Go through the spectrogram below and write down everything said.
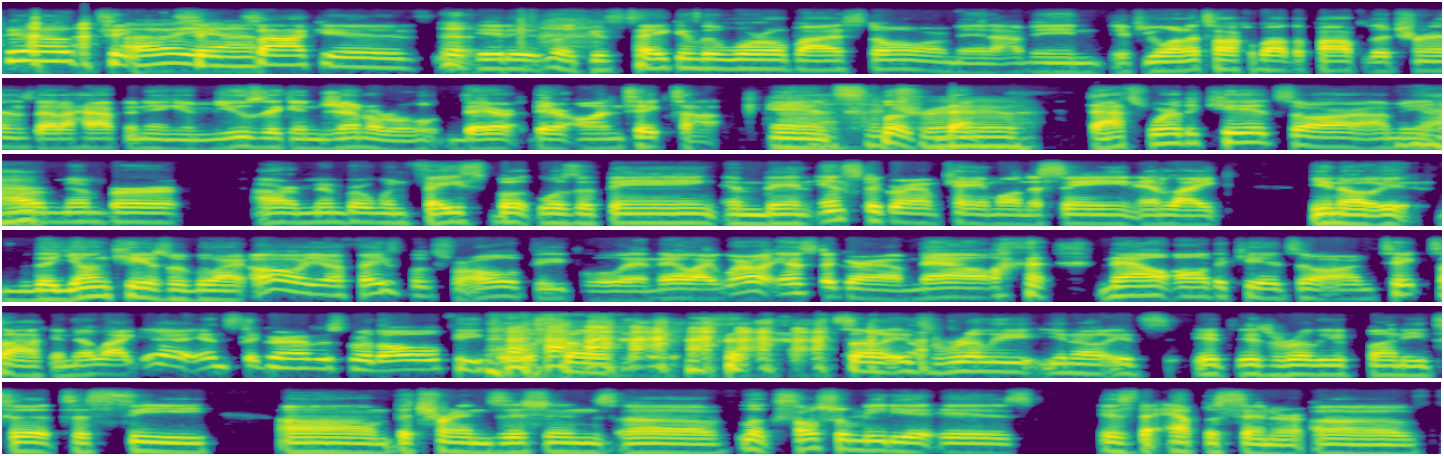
you know, t- oh, yeah. TikTok is uh it is look, it's taking the world by storm. And I mean, if you want to talk about the popular trends that are happening in music in general, they're they're on TikTok. And that's so look. That, that's where the kids are. I mean, yeah. I remember I remember when Facebook was a thing and then Instagram came on the scene and like you know, it, the young kids would be like, "Oh yeah, Facebook's for old people," and they're like, "We're on Instagram now." now all the kids are on TikTok, and they're like, "Yeah, Instagram is for the old people." So, so it's really, you know, it's it, it's really funny to to see um, the transitions of look. Social media is is the epicenter of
